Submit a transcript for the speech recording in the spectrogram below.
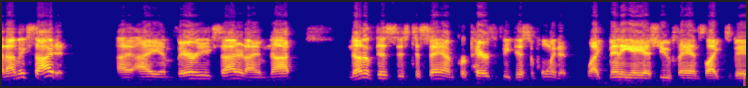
and I'm excited. I, I am very excited. I am not. None of this is to say I'm prepared to be disappointed, like many ASU fans like to be.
